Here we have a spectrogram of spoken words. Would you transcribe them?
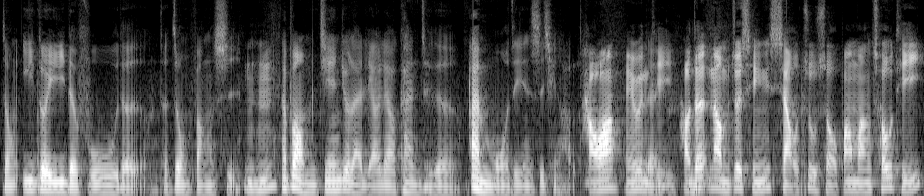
这种一对一的服务的的这种方式，嗯哼，那不然我们今天就来聊聊看这个按摩这件事情好了。好啊，没问题。好的，嗯、那我们就请小助手帮忙抽题。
